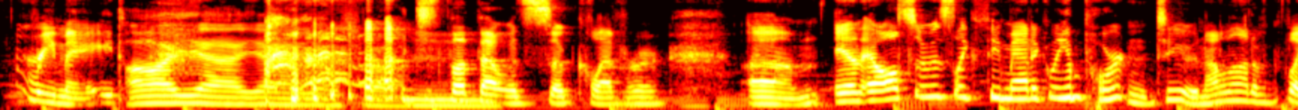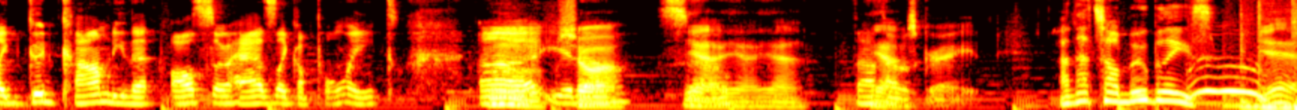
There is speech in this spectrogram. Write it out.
remade. Oh yeah, yeah, yeah sure. I just thought that was so clever. Um, and it also is like thematically important too. Not a lot of like good comedy that also has like a point. Uh, you Mm, sure. know? So, yeah, yeah, yeah. Thought yeah. that was great. And that's our Mooblies. Yes.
